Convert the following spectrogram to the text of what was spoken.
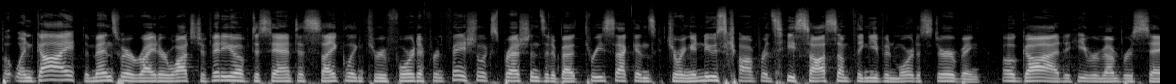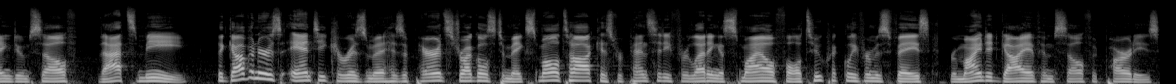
But when Guy, the menswear writer, watched a video of DeSantis cycling through four different facial expressions in about three seconds during a news conference, he saw something even more disturbing. Oh God, he remembers saying to himself, that's me. The governor's anti charisma, his apparent struggles to make small talk, his propensity for letting a smile fall too quickly from his face reminded Guy of himself at parties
